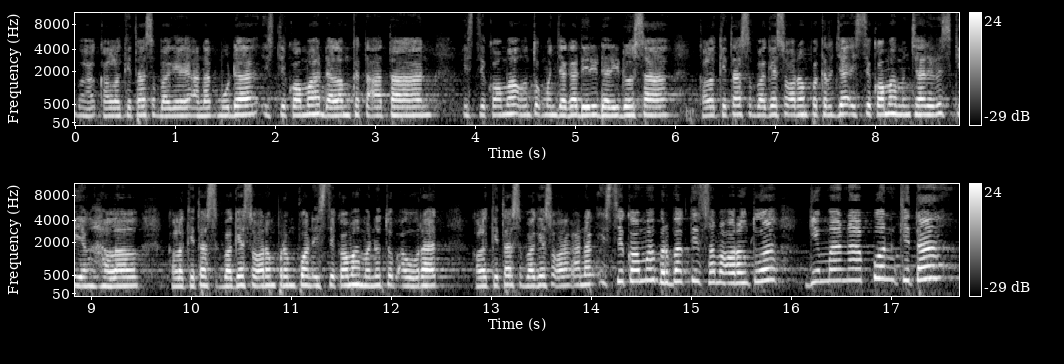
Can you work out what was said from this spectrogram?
kalau kita sebagai anak muda istiqomah dalam ketaatan, istiqomah untuk menjaga diri dari dosa. Kalau kita sebagai seorang pekerja istiqomah mencari rezeki yang halal. Kalau kita sebagai seorang perempuan istiqomah menutup aurat. Kalau kita sebagai seorang anak istiqomah berbakti sama orang tua, gimana pun kita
